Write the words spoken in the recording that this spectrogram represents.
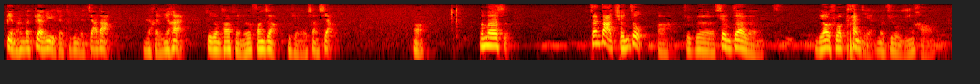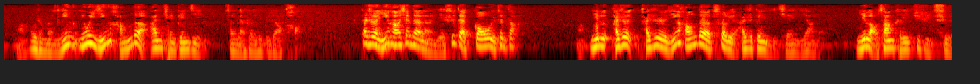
变盘的概率在逐渐的加大，也很遗憾，最终它选择方向就选择向下啊。那么三大权重啊，这个现在呢，你要说看点，那只有银行啊，为什么？银因为银行的安全边际相对来说也比较好，但是呢，银行现在呢也是在高位震荡。啊，你还是还是银行的策略还是跟以前一样的，你老仓可以继续吃，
